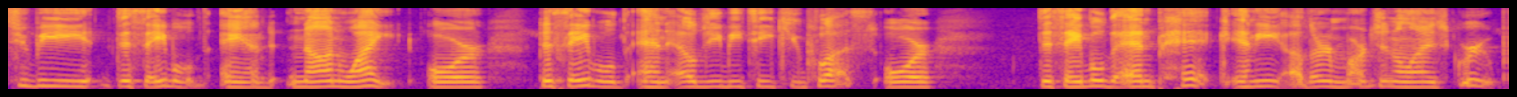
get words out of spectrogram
to be disabled and non white or disabled and LGBTQ or disabled and pick any other marginalized group.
